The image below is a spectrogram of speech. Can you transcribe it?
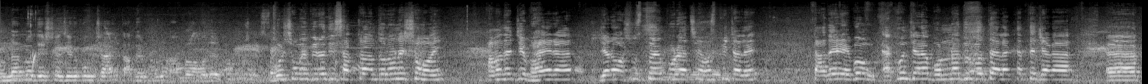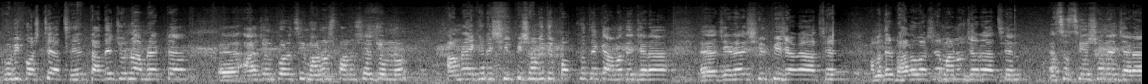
অন্যান্য দেশটা যেরকম চায় তাদের ভালো আমরা আমাদের ভালো চাই। বৈষম্য বিরোধী ছাত্র আন্দোলনের সময় আমাদের যে ভাইয়েরা যারা অসুস্থ হয়ে পড়ে আছে হসপিটালে তাদের এবং এখন যারা বন্যা দুর্গত এলাকাতে যারা খুবই কষ্টে আছে, তাদের জন্য আমরা একটা আয়োজন করেছি মানুষ মানুষের জন্য। আমরা এখানে শিল্পী সমিতির পক্ষ থেকে আমাদের যারা জেনারেল শিল্পী যারা আছেন, আমাদের ভালোবাসার মানুষ যারা আছেন অ্যাসোসিয়েশনের যারা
